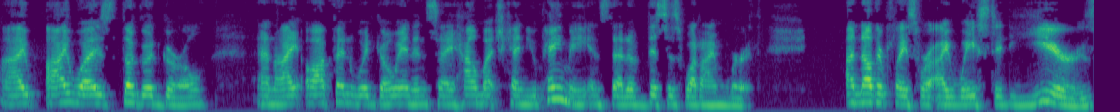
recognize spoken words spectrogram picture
i i was the good girl and I often would go in and say, How much can you pay me? instead of This is what I'm worth. Another place where I wasted years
